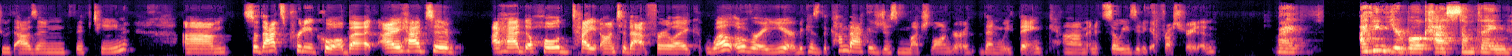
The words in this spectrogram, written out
2015 um, so that's pretty cool. But I had to I had to hold tight onto that for like well over a year because the comeback is just much longer than we think. Um, and it's so easy to get frustrated. Right. I think your book has something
